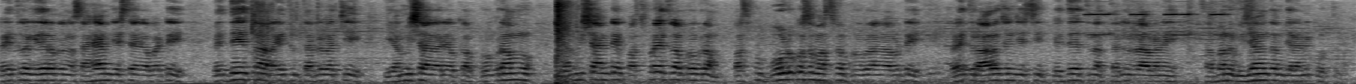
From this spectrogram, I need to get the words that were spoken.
రైతులకు ఏదో రకంగా సహాయం చేస్తాయి కాబట్టి పెద్ద ఎత్తున రైతులు తరలివచ్చి ఈ అమిత్ షా గారి యొక్క ప్రోగ్రామ్ను ఈ అమిత్ షా అంటే పసుపు రైతుల ప్రోగ్రాం పసుపు బోర్డు కోసం వస్తున్న ప్రోగ్రాం కాబట్టి రైతులు ఆలోచన చేసి పెద్ద ఎత్తున తరలి రావాలని సభను విజయవంతం చేయాలని కోరుతున్నాను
